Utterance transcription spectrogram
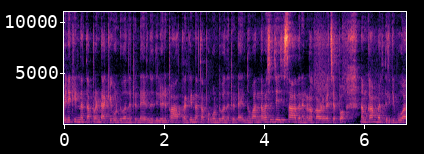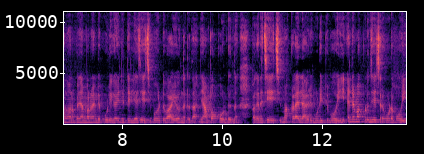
പിന്നെ കിണ്ണത്തപ്പം ഉണ്ടാക്കി കൊണ്ടുവന്നിട്ടുണ്ടായിരുന്നു. ഇതിലൊരു പാത്രം കിണ്ണത്തപ്പം കൊണ്ടുവന്നിട്ടുണ്ടായിരുന്നു വന്ന വശം ചേച്ചി സാധനങ്ങളൊക്കെ അവിടെ വെച്ചപ്പോൾ നമുക്ക് അമ്പലത്തിലേക്ക് പോകാമെന്ന് പറഞ്ഞപ്പോൾ ഞാൻ പറഞ്ഞു എന്റെ കുളി കഴിഞ്ഞിട്ടില്ല ചേച്ചി പോയിട്ട് വായോ? എന്നിട്ട് ഞാൻ പൊക്കോണ്ടെന്ന് അപ്പം അങ്ങനെ ചേച്ചി മക്കളെല്ലാവരും കൂടിയിട്ട് പോയി. എന്റെ മക്കളും ചേച്ചിയുടെ കൂടെ പോയി.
